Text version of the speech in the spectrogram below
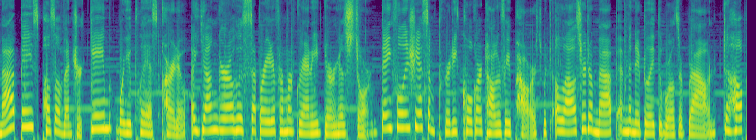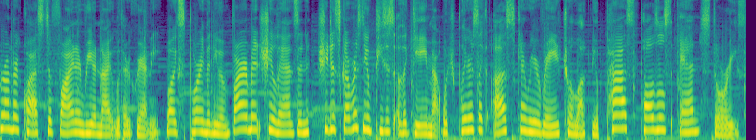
map-based puzzle adventure game where you play as Carto, a young girl who is separated from her granny during a storm. Thankfully, she has some pretty cool cartography powers, which allows her to map and manipulate the worlds around to help her on her quest to find and reunite with her granny. While exploring the new environment she lands in, she discovers new pieces of the game map which players like us can rearrange to unlock new paths, puzzles, and stories.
